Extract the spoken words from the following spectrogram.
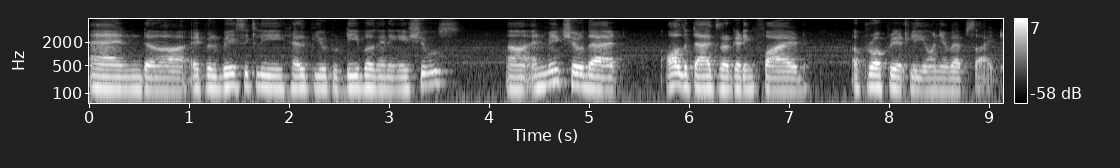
and uh, it will basically help you to debug any issues uh, and make sure that all the tags are getting fired appropriately on your website.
